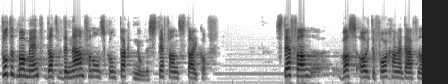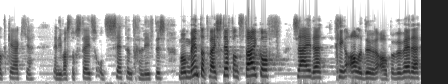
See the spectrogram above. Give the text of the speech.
Tot het moment dat we de naam van ons contact noemden, Stefan Stajkov. Stefan was ooit de voorganger daar van dat kerkje en die was nog steeds ontzettend geliefd. Dus het moment dat wij Stefan Stajkov zeiden, gingen alle deuren open. We werden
